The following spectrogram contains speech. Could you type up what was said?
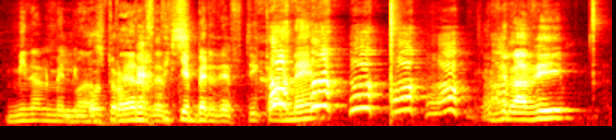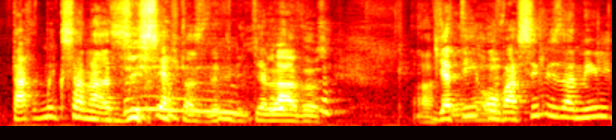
μείναν με Μας λιγότερο μπέρδεψε. παίχτη και μπερδευτήκαμε. δηλαδή τα έχουμε ξαναζήσει αυτά στην Εθνική Ελλάδος. Αυτό Γιατί είναι- ο Βασίλης Δανίλ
